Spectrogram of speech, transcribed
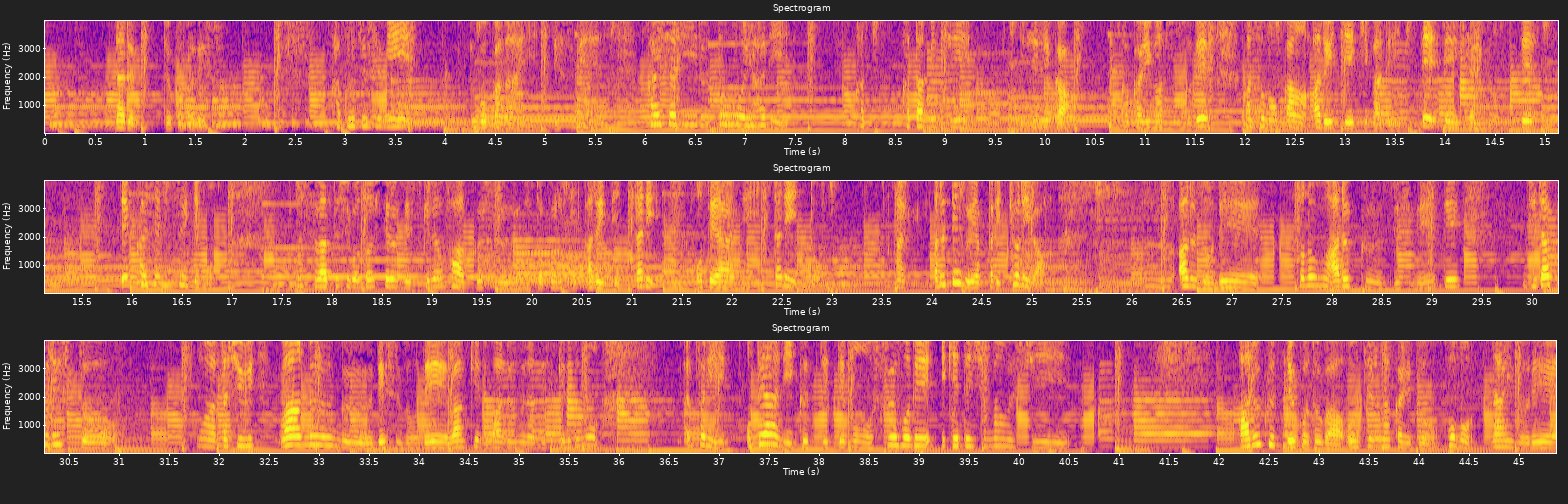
なるということです。確実に動かないですね。会社にいるとやはり片道1時間かかりますので、まあ、その間歩いて駅まで行って電車に乗ってで会社に着いてもまあ、座って仕事をしてるんですけどファークスのところに歩いて行ったりお手洗いに行ったりと、まあ、ある程度やっぱり距離があるのでその分歩くんですね。で自宅ですとまあ、私ワンルームですので 1K のワンルームなんですけれどもやっぱりお手洗いに行くって言っても数歩で行けてしまうし歩くっていうことがお家の中にとほぼないので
